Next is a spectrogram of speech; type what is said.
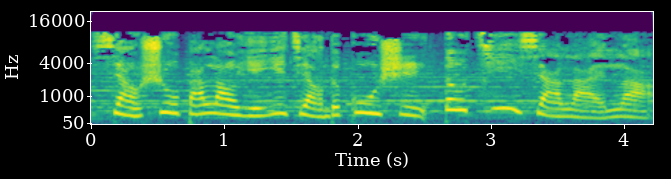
小树把老爷爷讲的故事都记下来了。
